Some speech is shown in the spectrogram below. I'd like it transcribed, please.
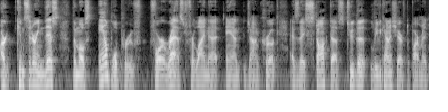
are considering this the most ample proof for arrest for Lynette and John Crook as they stalked us to the Levy County Sheriff Department.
